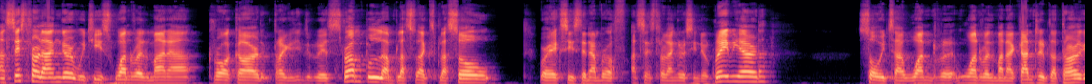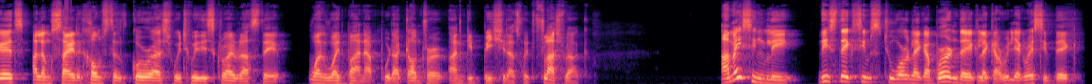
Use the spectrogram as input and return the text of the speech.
Ancestral Anger, which is one red mana, draw a card, target gets trample, and plus X plus O, where X is the number of Ancestral Angers in your graveyard. So it's a one, red, one red mana cantrip that targets, alongside Homestead Courage, which we described as the one white mana, put a counter, and give vigilance with flashback. Amazingly, this deck seems to work like a burn deck, like a really aggressive deck,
